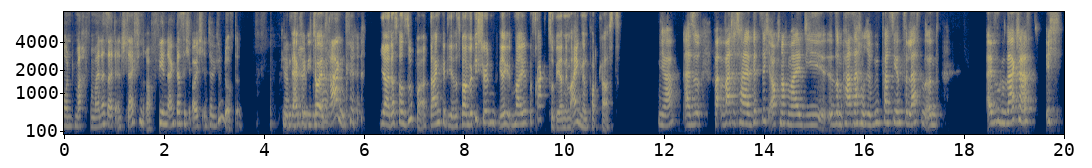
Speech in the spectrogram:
und mache von meiner Seite ein Schleifchen drauf. Vielen Dank, dass ich euch interviewen durfte. Vielen Dank für die tollen Fragen. Ja, das war super. Danke dir. Das war wirklich schön, äh, mal befragt zu werden im eigenen Podcast. Ja, also war, war total witzig, auch nochmal die so ein paar Sachen Revue passieren zu lassen. Und als du gesagt hast, ich,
